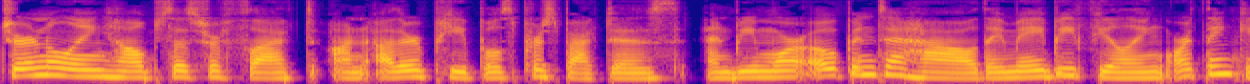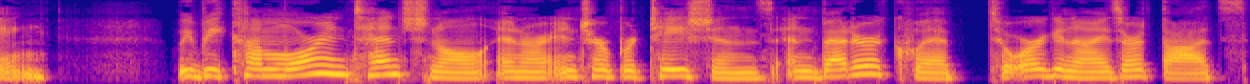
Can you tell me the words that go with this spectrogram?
journaling helps us reflect on other people's perspectives and be more open to how they may be feeling or thinking we become more intentional in our interpretations and better equipped to organize our thoughts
